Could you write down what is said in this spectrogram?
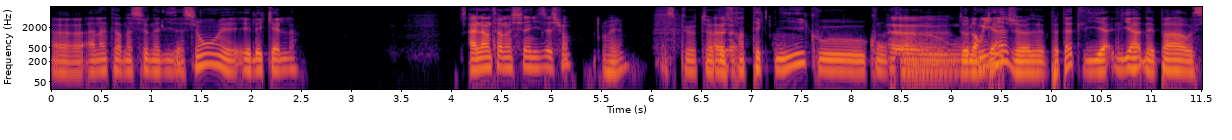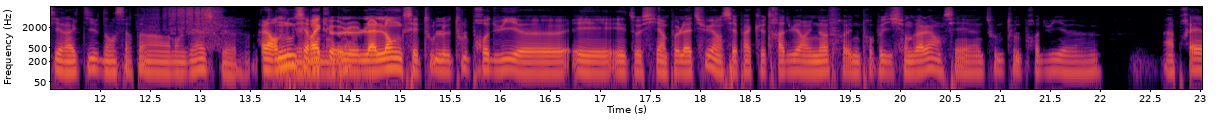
à l'internationalisation et, et lesquels À l'internationalisation? Oui. Est-ce que tu as des freins techniques ou de langage? Peut-être l'IA n'est pas aussi réactive dans certains langages que. Alors nous, c'est vrai que la langue, c'est tout le, tout le produit est, aussi un peu là-dessus. Hein. C'est pas que traduire une offre, une proposition de valeur, c'est tout, tout, le produit. Après,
